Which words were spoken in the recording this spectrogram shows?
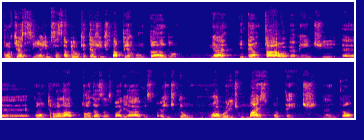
porque assim, a gente precisa saber o que, que a gente está perguntando né? e tentar, obviamente, é, controlar todas as variáveis para a gente ter um, um, algoritmo mais potente. Né? Então,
